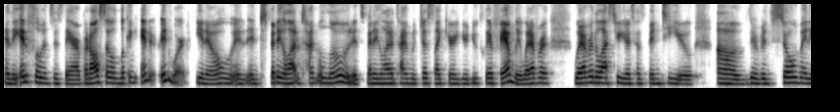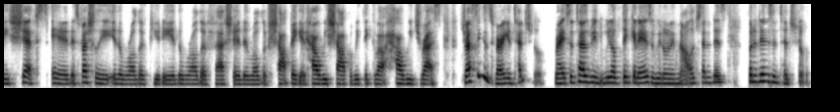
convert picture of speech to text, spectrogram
and the influences there but also looking in, inward you know and, and spending a lot of time alone and spending a lot of time with just like your your nuclear family whatever whatever the last few years has been to you. Um, there have been so many shifts and especially in the world of beauty in the world of fashion and world of shopping and how we shop and we think about how we dress. Dressing is very intentional right? Sometimes we, we don't think it is and we don't acknowledge that it is but it is intentional.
